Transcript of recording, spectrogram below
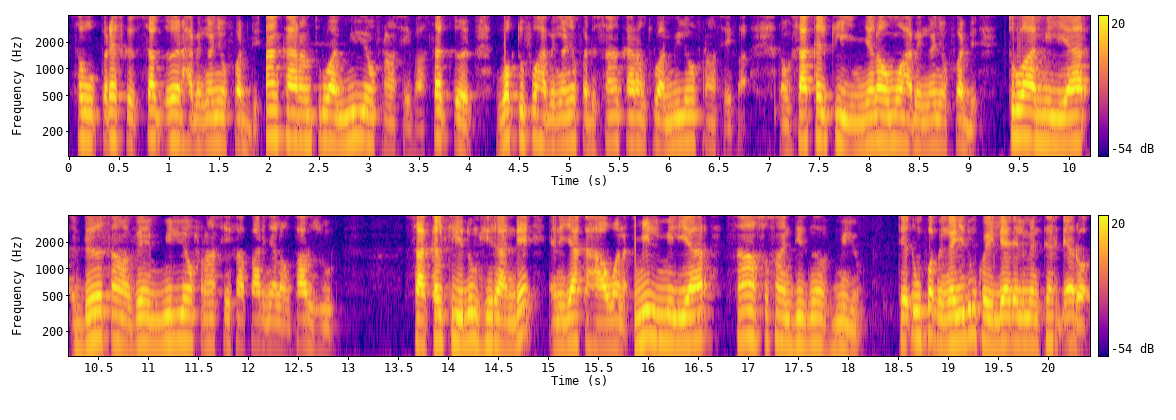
saabu presque chaque heure haaɓe gagno fodde. 143 millions franc cfa chaque heure. Waktu fo haaɓe gagno fodde 143 millions franc cfa. Donc sa calcule ñalawma o haaɓe gagno fodde 3 milliards 220 millions franc cfa par ñalawma par jour. Sa calcule ɗum hirande ene yaka ha wona 1000 milliards 179 millions te ɗum fof ɓe gañi ɗum koye leyɗele men tati ɗeɗo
